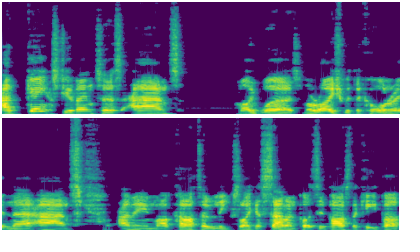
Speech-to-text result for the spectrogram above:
against Juventus, and my word, Moraes with the corner in there, and I mean, Marcato leaps like a salmon, puts it past the keeper.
